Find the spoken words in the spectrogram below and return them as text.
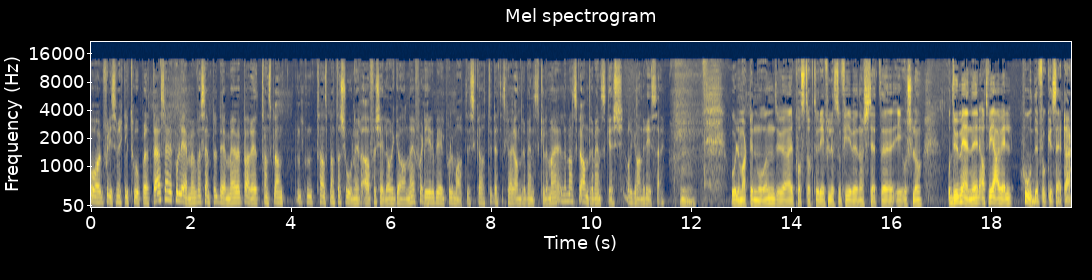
Og for de som virkelig tror på dette, så er det problemet f.eks. det med bare transplant transplantasjoner av forskjellige organer, fordi det blir problematisk at dette skal være andre mennesker, eller man skal ha andre menneskers organer i seg. Mm. Ole Martin Moen, du er postdoktor i filosofi ved Universitetet i Oslo. Og du mener at vi er vel hodefokuserte?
